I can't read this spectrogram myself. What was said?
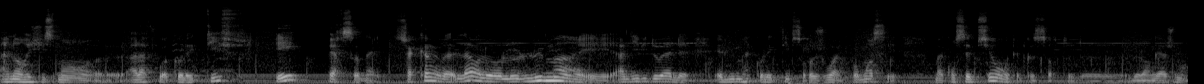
un enrichissement à la fois collectif et personnel. Chacun, là, l'humain et individuel et l'humain collectif se rejoignent. Pour moi, c'est ma conception, en quelque sorte, de l'engagement.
